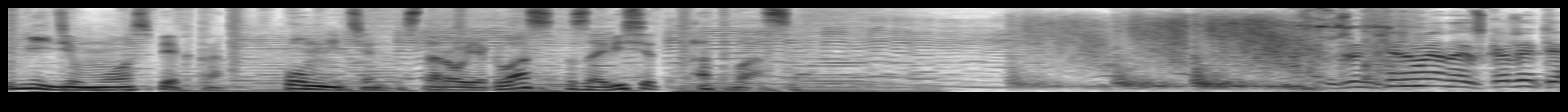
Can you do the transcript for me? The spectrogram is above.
видимого спектра. Помните, здоровье глаз зависит от вас. Джентльмены, скажите,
